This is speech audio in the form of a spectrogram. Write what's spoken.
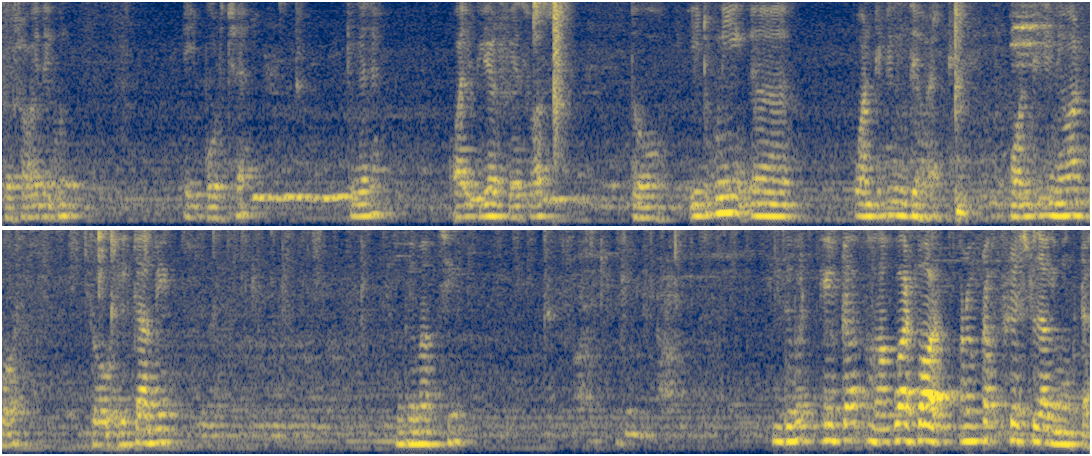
তো সবাই দেখুন, এই পড়ছে, ঠিক আছে? অয়েল ক্লিয়ার ফেস ওয়াশ তো এইটুকুনি কোয়ান্টিটি নিতে হয়। কোয়ান্টিটি নেওয়ার পর, তো এটা আমি মুখে মাখছি। এটা মাখবার পর অনেকটা ফ্রেশ লাগে মুখটা।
